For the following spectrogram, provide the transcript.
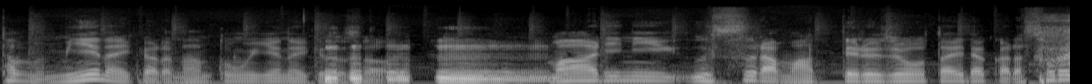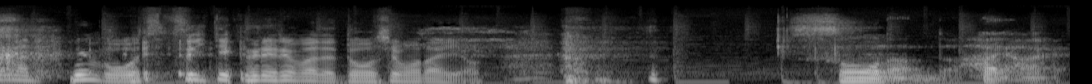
多分見えないから何とも言えないけどさ、うんうん。周りにうっすら舞ってる状態だから、それが全部落ち着いてくれるまでどうしようもないよ。そうなんだ。はいはい。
